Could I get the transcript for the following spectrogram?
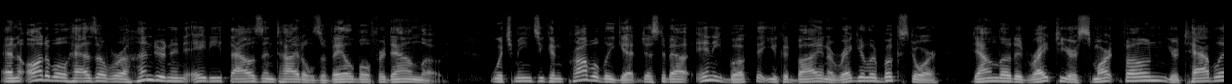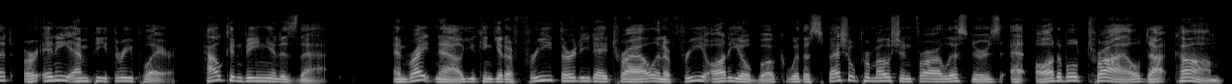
And Audible has over 180,000 titles available for download. which means you can probably get just about any book that you could buy in a regular bookstore downloaded right to your smartphone, your tablet, or any MP3 player. How convenient is that? And right now, you can get a free 30-day trial and a free audiobook with a special promotion for our listeners at audibletrial.com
